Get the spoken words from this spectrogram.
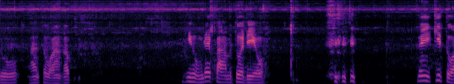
ดูอานสว่างครับ ที่ผมได้ปลามาตัวเดียว ได้กี่ตัว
